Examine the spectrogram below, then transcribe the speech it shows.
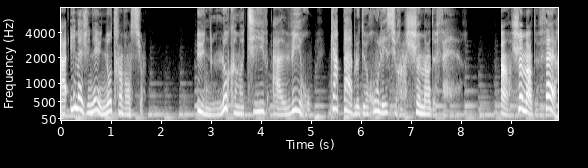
a imaginé une autre invention. Une locomotive à huit roues, capable de rouler sur un chemin de fer. Un chemin de fer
